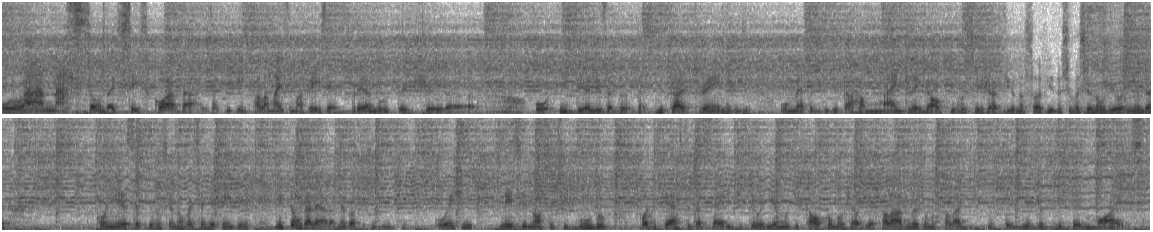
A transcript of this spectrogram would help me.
Olá, nação das seis cordas! Aqui quem fala mais uma vez é Breno Teixeira, o idealizador da Guitar Training, o método de guitarra mais legal que você já viu na sua vida. Se você não viu ainda, conheça que você não vai se arrepender. Então, galera, o negócio é o seguinte: hoje, nesse nosso segundo podcast da série de teoria musical, como eu já havia falado, nós vamos falar de sustenidos e bemóis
